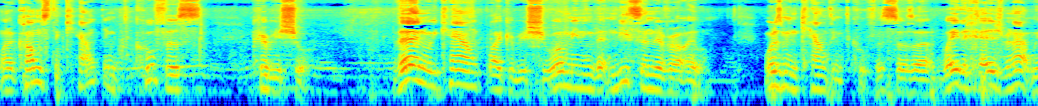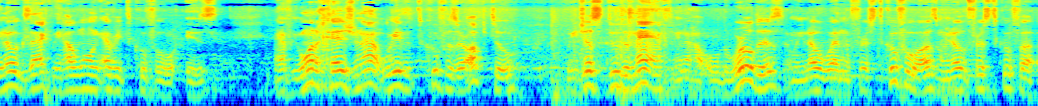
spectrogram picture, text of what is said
when it comes to counting Kufas, Kirby. Then we count like Rabbi meaning that Nisan Nivra Olam. What does it mean counting Tekufas? So there's a way to cheshbon out. We know exactly how long every Tekufa is. And if we want to cheshbon out where the Tekufas are up to, we just do the math. We know how old the world is, and we know when the first Tekufa was, and we know the first Tekufa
